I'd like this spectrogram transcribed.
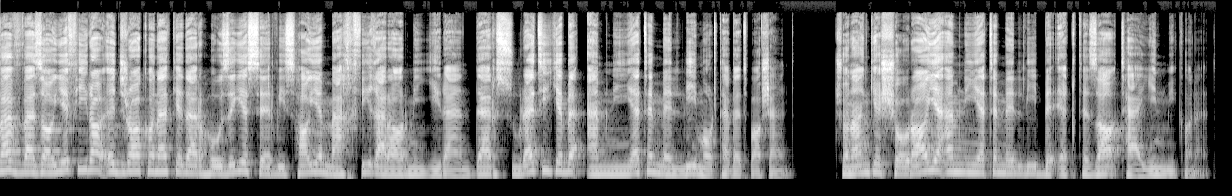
و وظایفی را اجرا کند که در حوزه سرویس های مخفی قرار می گیرند در صورتی که به امنیت ملی مرتبط باشند چنانکه شورای امنیت ملی به اقتضاع تعیین می کند.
